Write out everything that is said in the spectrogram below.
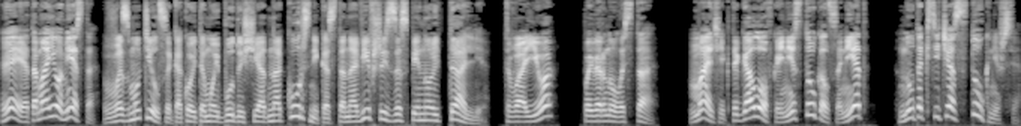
«Эй, это мое место!» Возмутился какой-то мой будущий однокурсник, остановившись за спиной Талли. «Твое?» — повернулась та. «Мальчик, ты головкой не стукался, нет?» «Ну так сейчас стукнешься!»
